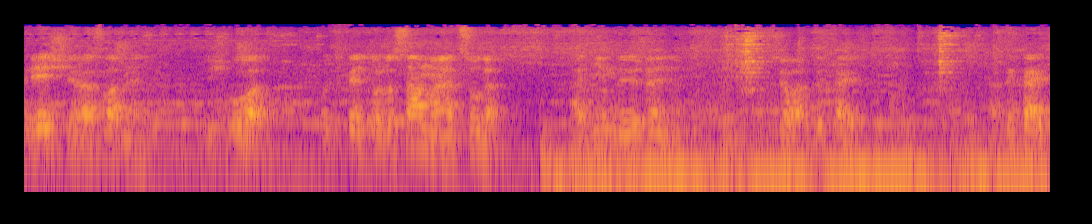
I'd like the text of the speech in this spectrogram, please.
Резче и расслабленнее. Еще. Вот. Вот теперь то же самое отсюда. Одним движением. Все, отдыхайте. Отдыхайте.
